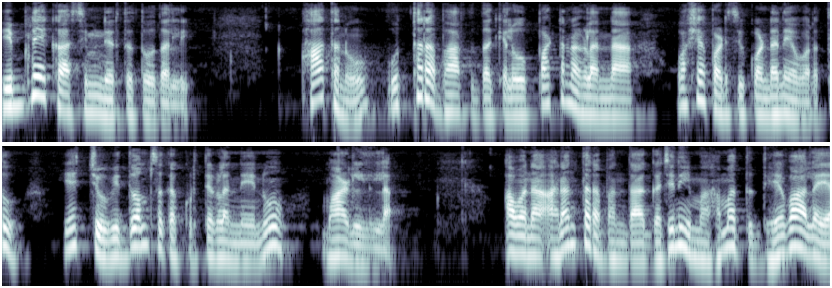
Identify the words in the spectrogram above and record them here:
ಇಬ್ನೆ ಕಾಸಿಂ ನೇತೃತ್ವದಲ್ಲಿ. ಆತನು ಉತ್ತರ ಭಾರತದ ಕೆಲವು ಪಟ್ಟಣಗಳನ್ನು ವಶಪಡಿಸಿಕೊಂಡನೇ ಹೊರತು ಹೆಚ್ಚು ವಿಧ್ವಂಸಕ ಕೃತ್ಯಗಳನ್ನೇನೂ ಮಾಡಲಿಲ್ಲ. ಅವನ ಅನಂತರ ಬಂದ ಗಜನಿ ಮಹಮ್ಮದ್ ದೇವಾಲಯ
